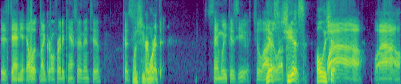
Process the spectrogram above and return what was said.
Is Danielle, my girlfriend, a Cancer then too? Because When's she her born? birthday, same week as you, July. yes, 11th. she is. Holy shit! Wow. Wow.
